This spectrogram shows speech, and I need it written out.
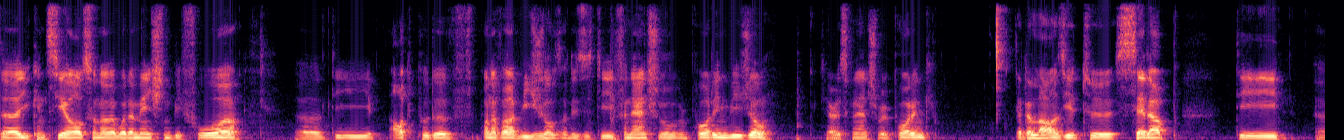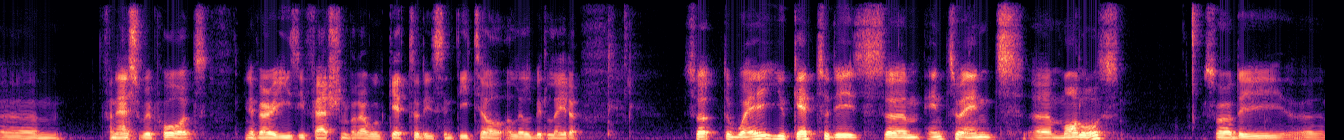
uh, you can see also now what I mentioned before, uh, the output of one of our visuals. So this is the financial reporting visual, Acterys Financial Reporting, that allows you to set up the um, financial reports in a very easy fashion, but I will get to this in detail a little bit later. So the way you get to these um, end-to-end -end, uh, models, so the, uh,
